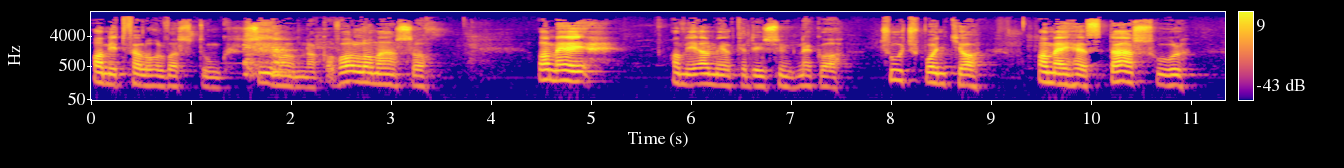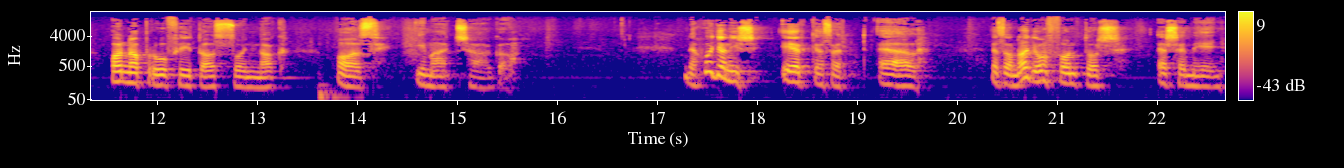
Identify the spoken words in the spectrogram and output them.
amit felolvastunk, Simonnak a vallomása, amely a mi elmélkedésünknek a csúcspontja, amelyhez társul Anna próféta asszonynak az imádsága. De hogyan is érkezett el ez a nagyon fontos esemény,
